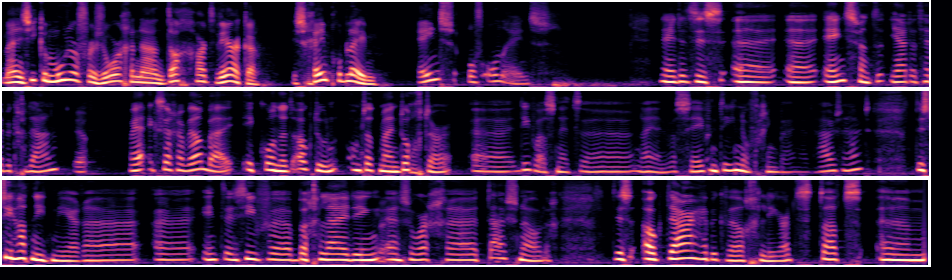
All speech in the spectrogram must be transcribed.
Mijn zieke moeder verzorgen na een dag hard werken is geen probleem. Eens of oneens? Nee, dat is eh, eh, eens, want ja, dat heb ik gedaan. Ja. Maar ja, ik zeg er wel bij, ik kon het ook doen omdat mijn dochter, eh, die was net, nou ja, die was 17 of ging bijna het huis uit. Dus die had niet meer intensieve begeleiding Nee. en zorg thuis nodig. Dus ook daar heb ik wel geleerd dat ehm,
